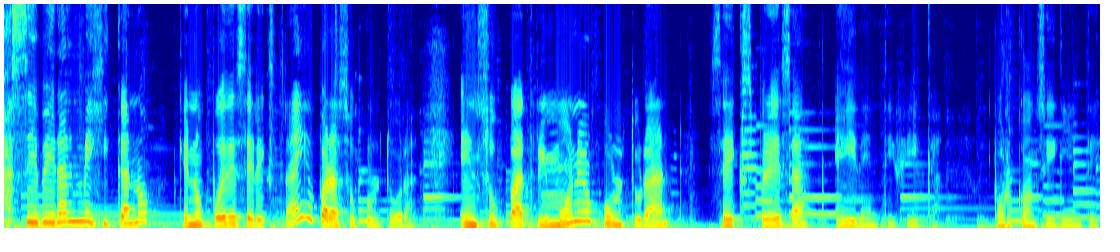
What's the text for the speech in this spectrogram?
Hace ver al mexicano que no puede ser extraño para su cultura. En su patrimonio cultural se expresa e identifica. Por consiguiente,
